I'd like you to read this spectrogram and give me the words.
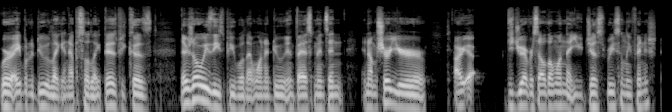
we're able to do like an episode like this because there's always these people that want to do investments and and I'm sure you're are you, did you ever sell the one that you just recently finished?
